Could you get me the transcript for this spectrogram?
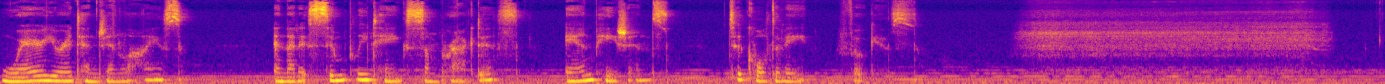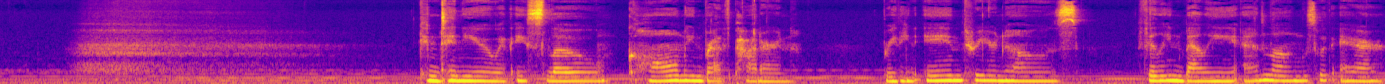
where your attention lies and that it simply takes some practice and patience to cultivate focus. Continue with a slow, calming breath pattern, breathing in through your nose filling belly and lungs with air.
